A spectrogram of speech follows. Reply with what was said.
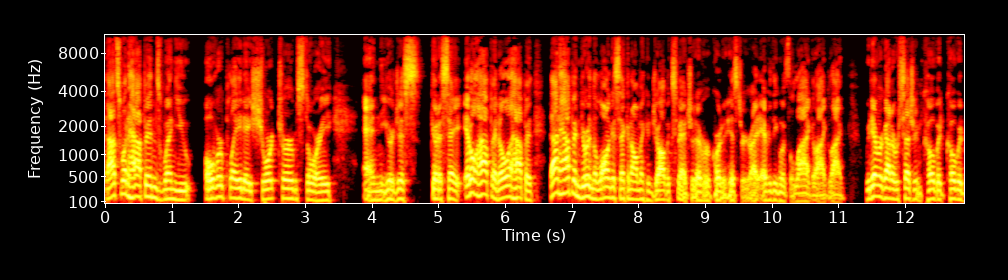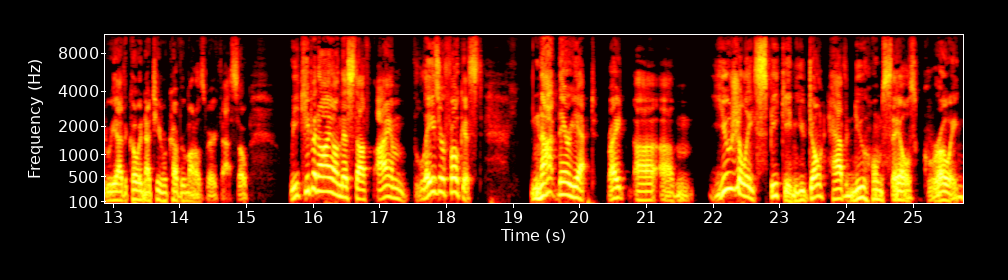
That's what happens when you overplayed a short-term story and you're just going to say it'll happen, it'll happen. That happened during the longest economic and job expansion ever recorded in history, right? Everything was a lag, lag, lag. We never got a recession. COVID, COVID, we had the COVID 19 recovery models very fast. So we keep an eye on this stuff. I am laser focused. Not there yet, right? Uh, um, usually speaking, you don't have new home sales growing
